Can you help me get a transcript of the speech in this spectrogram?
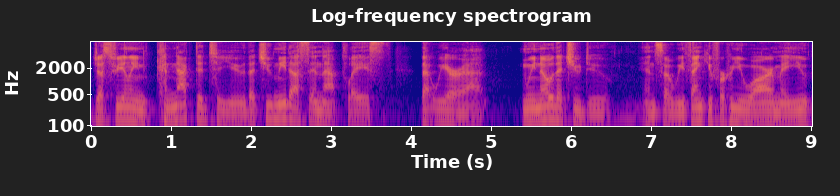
just feeling connected to you, that you meet us in that place that we are at. We know that you do. And so we thank you for who you are. May you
